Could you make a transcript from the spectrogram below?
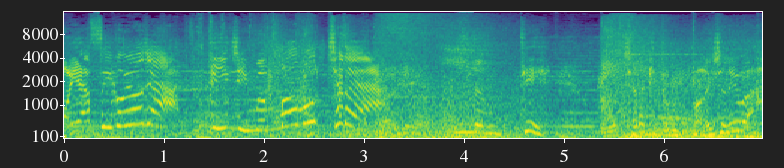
お安い御用じゃ。美人は守っちゃらなんておちゃらけてる場合じゃねえわ。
